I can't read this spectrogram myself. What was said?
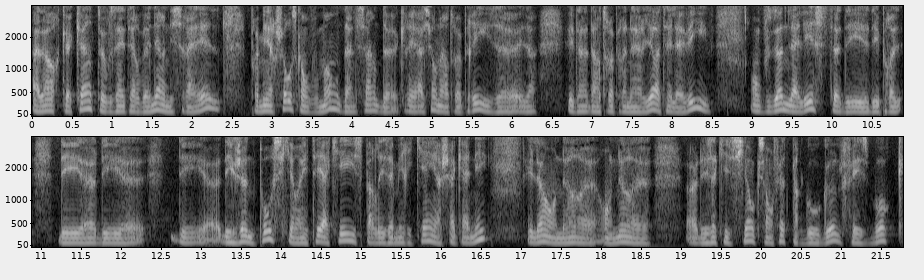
Alors que quand vous intervenez en Israël, première chose qu'on vous montre dans le centre de création d'entreprises euh, et d'entrepreneuriat à Tel Aviv, on vous donne la liste des, des, des, euh, des, jeunes pousses qui ont été acquises par les Américains à chaque année. Et là, on a, on a des acquisitions qui sont faites par Google, Facebook,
